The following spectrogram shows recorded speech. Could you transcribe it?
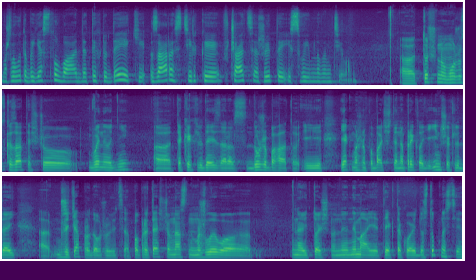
Можливо, у тебе є слова для тих людей, які зараз тільки вчаться жити із своїм новим тілом. Точно можу сказати, що ви не одні. А, Таких людей зараз дуже багато. І як можна побачити на прикладі інших людей, життя продовжується. Попри те, що в нас неможливо. Навіть точно не, немає як такої доступності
